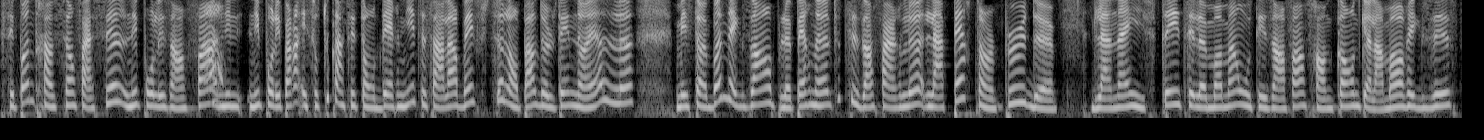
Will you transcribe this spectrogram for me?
c'est pas une transition facile, ni pour les enfants, ni, ni pour les parents. Et surtout quand c'est ton dernier, ça a l'air bien futile. On parle de lutin de Noël, là. Mais c'est un bon exemple. Le Père Noël, toutes ces affaires-là, la perte un peu de, de la naïveté, le moment où tes enfants se rendent compte que la mort existe,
